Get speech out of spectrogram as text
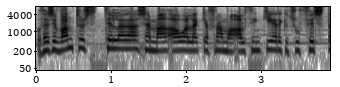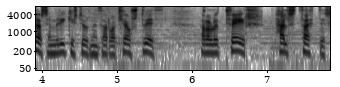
Og þessi vantrausttillaga sem að á að leggja fram á alþingi er ekkert svo fyrsta sem ríkistjórnin þarf að kljást við. Það er alveg tveir helst þættir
